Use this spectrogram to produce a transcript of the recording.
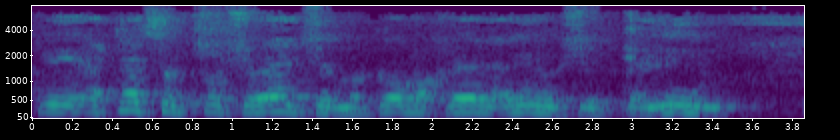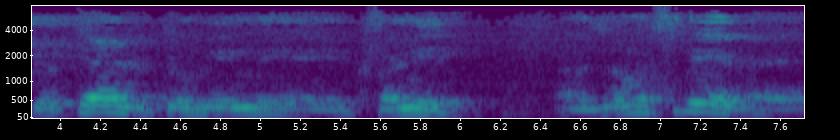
פי, התוספות פה שואל שבמקום אחר ראינו שדקלים יותר טובים מגפנים. אז הוא מסביר אה,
